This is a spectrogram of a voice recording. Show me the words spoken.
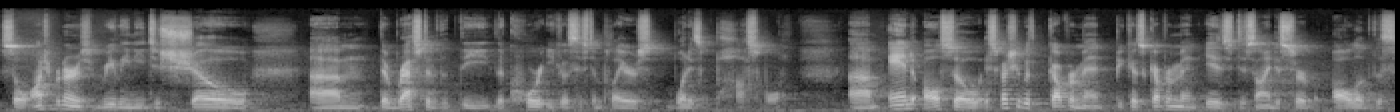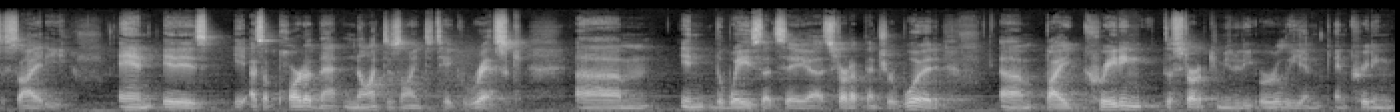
So entrepreneurs really need to show um, the rest of the, the, the core ecosystem players what is possible. Um, and also, especially with government, because government is designed to serve all of the society, and it is, as a part of that, not designed to take risk um, in the ways that, say, a startup venture would um, by creating the startup community early and, and creating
